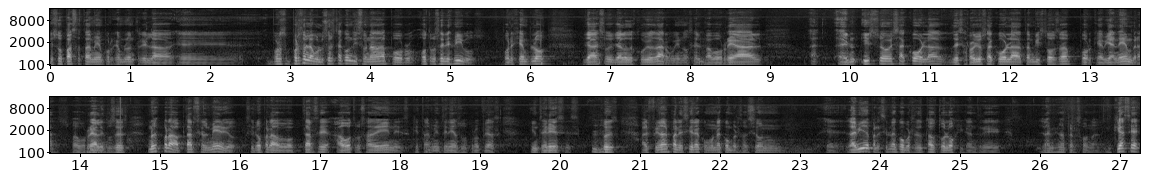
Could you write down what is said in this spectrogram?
Eso pasa también, por ejemplo, entre la... Eh, por, eso la evolución está condicionada por otros seres vivos. Por ejemplo, ya eso ya lo descubrió Darwin, ¿no? el pavo real hizo esa cola, desarrolló esa cola tan vistosa porque habían hembras, pavo real. Entonces, no es para adaptarse al medio, sino para adaptarse a otros ADNs que también tenían sus propios intereses. Entonces, al final pareciera como una conversación, eh, la vida pareciera una conversación tautológica entre la misma persona, que hace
